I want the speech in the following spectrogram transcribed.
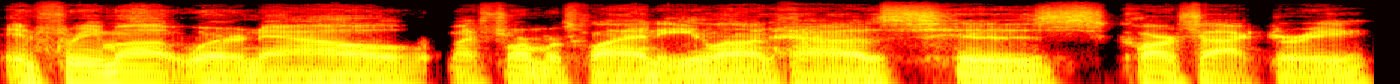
in Fremont, where now my former client Elon has his car factory.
